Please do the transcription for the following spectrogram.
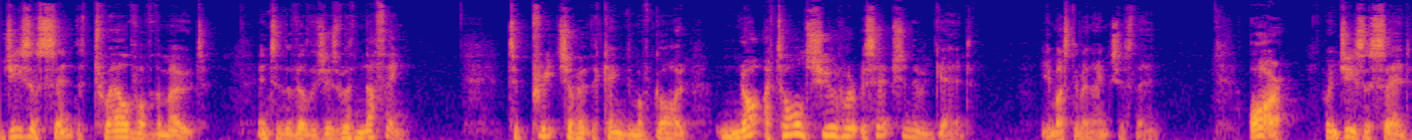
Jesus sent the 12 of them out into the villages with nothing to preach about the kingdom of God, not at all sure what reception they would get. He must have been anxious then. Or when Jesus said,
